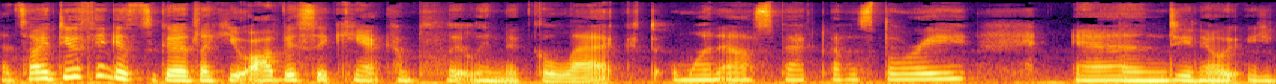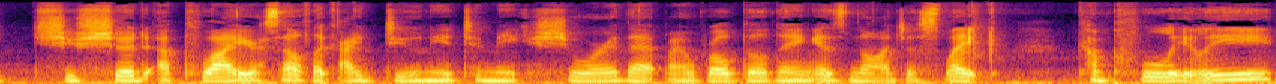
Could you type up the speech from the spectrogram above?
And so i do think it's good like you obviously can't completely neglect one aspect of a story. And you know you, you should apply yourself. Like i do need to make sure that my world building is not just like completely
